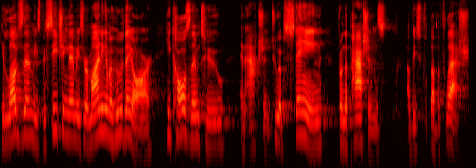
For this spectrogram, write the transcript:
he loves them, he's beseeching them, he's reminding them of who they are. He calls them to an action, to abstain from the passions of, these, of the flesh.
